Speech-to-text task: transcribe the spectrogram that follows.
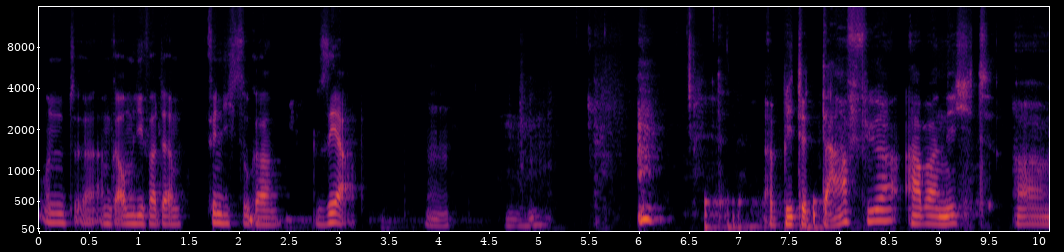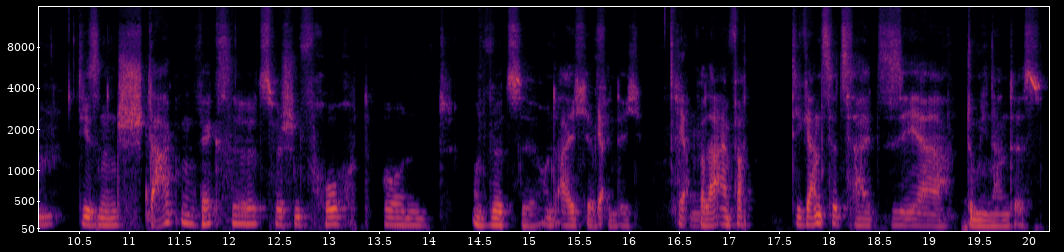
und äh, am Gaumen liefert er, finde ich, sogar sehr ab. Hm. Er bietet dafür aber nicht ähm, diesen starken Wechsel zwischen Frucht und, und Würze und Eiche, Ja. finde ich. Ja. Weil er einfach die ganze Zeit sehr dominant ist.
